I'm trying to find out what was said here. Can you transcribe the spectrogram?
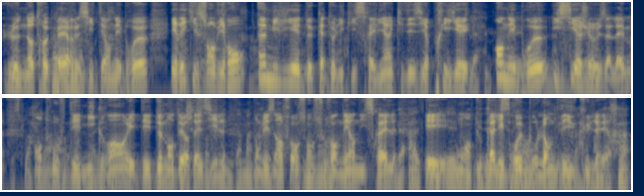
Le Notre Père récité en hébreu. Eric, ils sont environ un millier de catholiques israéliens qui désirent prier en hébreu ici à Jérusalem. On trouve des migrants et des demandeurs d'asile dont les enfants sont souvent nés en Israël et ont en tout cas l'hébreu pour langue véhiculaire.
